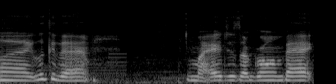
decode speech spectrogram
Like, look at that. My edges are growing back.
